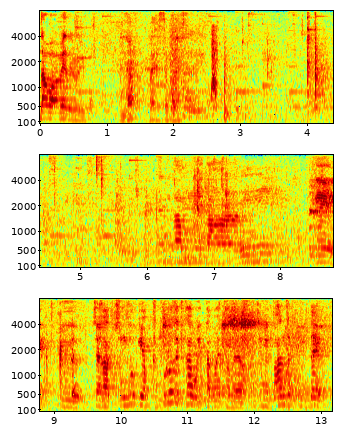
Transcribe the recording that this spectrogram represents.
나 마음에 들어 이거. 진짜? 맛있어 맛있어. 감사합니다. 이게 그 제가 중국 기업 그 프로젝트 하고 있다고 했잖아요. 그 중에 또한 제품인데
